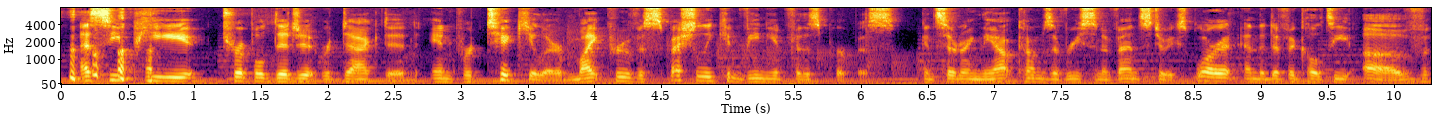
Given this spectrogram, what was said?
SCP triple digit redacted, in particular, might prove especially convenient for this purpose, considering the outcomes of recent events to explore it and the difficulty of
